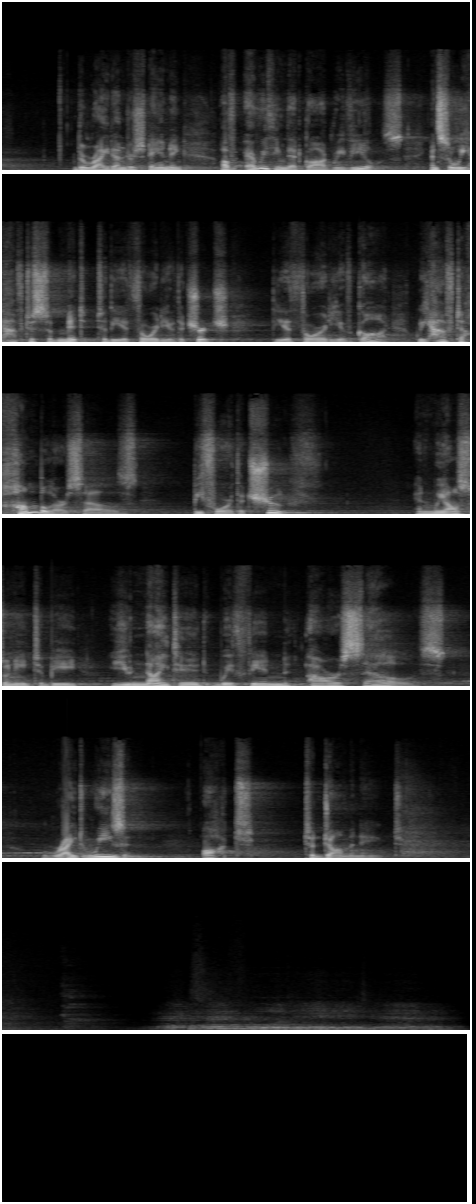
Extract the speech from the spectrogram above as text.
the right understanding of everything that God reveals. And so we have to submit to the authority of the church, the authority of God. We have to humble ourselves before the truth. And we also need to be united within ourselves. Right reason ought to dominate.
